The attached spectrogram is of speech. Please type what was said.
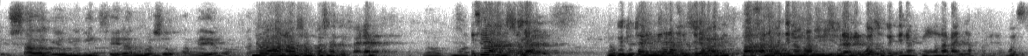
pensaba que un 15 era un hueso a media comprar. No, no, son cosas diferentes. No, Es una fisura. Lo que tú estás diciendo es una fisura, que a veces pasa, ¿no? Que tienes una fisura en el hueso, que tienes como una arañazo en el hueso.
